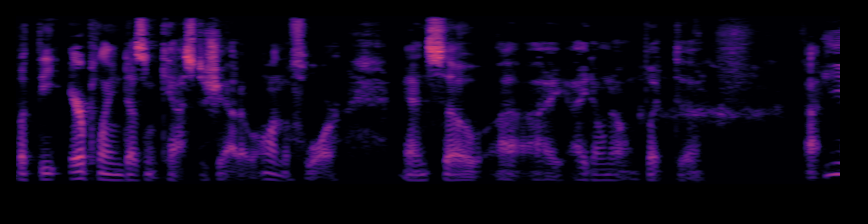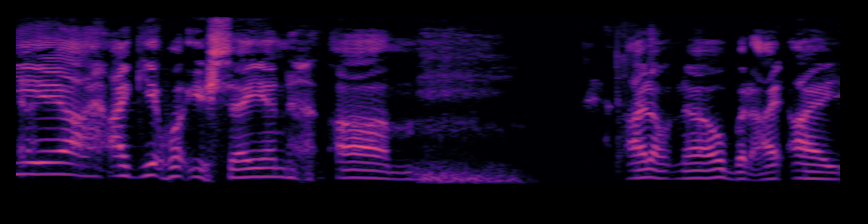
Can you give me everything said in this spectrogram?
but the airplane doesn't cast a shadow on the floor. And so uh, I I don't know, but. Uh, yeah, I get what you're saying. Um, I don't know, but I, I,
